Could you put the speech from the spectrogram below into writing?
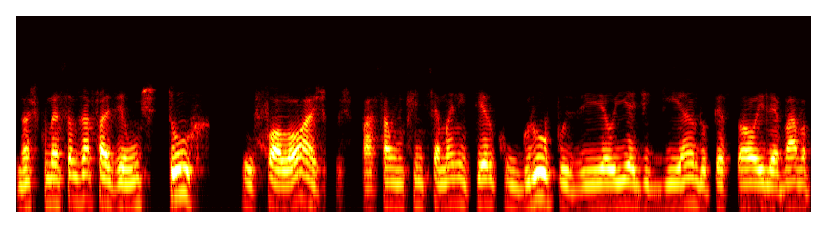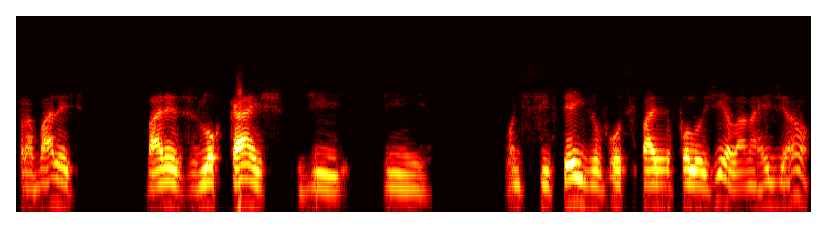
Nós começamos a fazer uns tours ufológicos, passar um fim de semana inteiro com grupos e eu ia de guiando o pessoal e levava para várias vários locais de, de onde se fez ou se faz ufologia lá na região.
